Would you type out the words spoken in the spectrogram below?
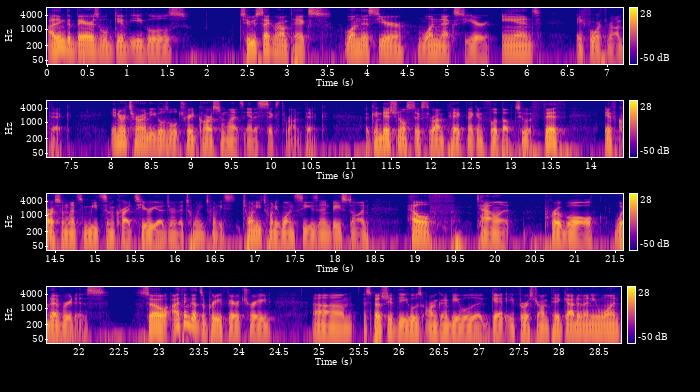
I think the Bears will give the Eagles two second round picks, one this year, one next year, and a fourth round pick. In return, the Eagles will trade Carson Wentz and a sixth round pick. A conditional sixth round pick that can flip up to a fifth if Carson Wentz meets some criteria during the 2020, 2021 season based on health, talent, Pro Bowl, whatever it is. So I think that's a pretty fair trade, um, especially if the Eagles aren't going to be able to get a first round pick out of anyone.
